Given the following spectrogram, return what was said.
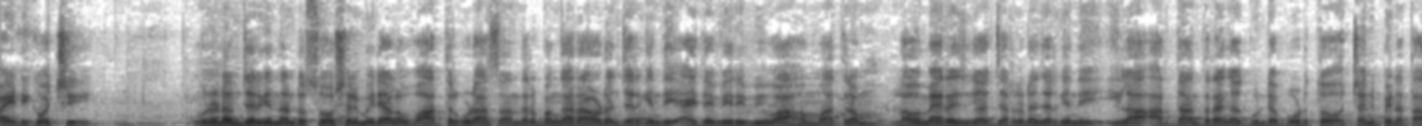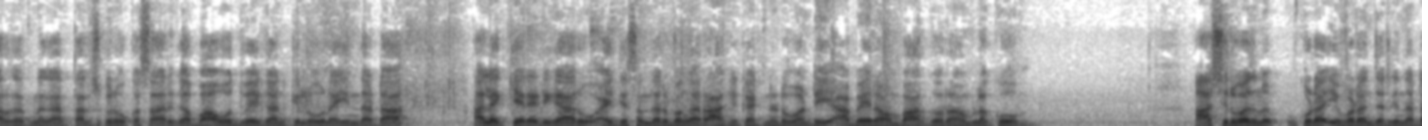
బయటికి వచ్చి ఉండడం జరిగిందంటూ సోషల్ మీడియాలో వార్తలు కూడా సందర్భంగా రావడం జరిగింది. అయితే వీరి వివాహం మాత్రం లవ్ మ్యారేజ్గా జరగడం జరిగింది. ఇలా అర్ధాంతరంగా గుండెపోటుతో చనిపోయిన తారకరత్న గారు తలుచుకుని ఒకసారిగా భావోద్వేగానికి లోనైందట అలెక్యారెడ్డి గారు. అయితే సందర్భంగా రాఖీ కట్టినటువంటి అభయరామ్ భార్గవరాములకు ఆశీర్వాదం కూడా ఇవ్వడం జరిగిందట.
